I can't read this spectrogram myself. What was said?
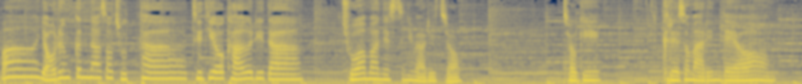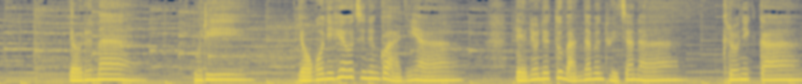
아, 여름 끝나서 좋다. 드디어 가을이다. 좋아만 했으니 말이죠. 저기, 그래서 말인데요. 여름아, 우리 영원히 헤어지는 거 아니야. 내년에 또 만나면 되잖아. 그러니까,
